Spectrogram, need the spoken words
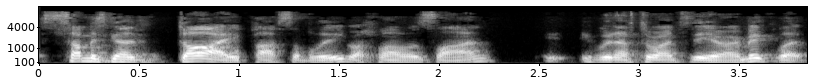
somebody's going to die possibly, Rahman Islam. He wouldn't have to run to the Aram Miklat.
